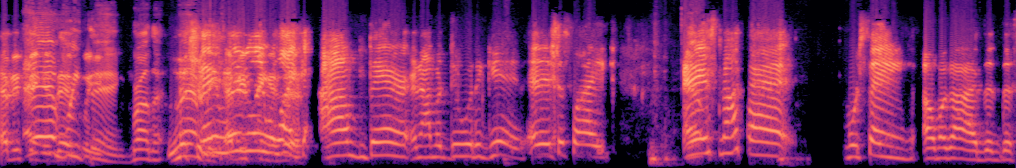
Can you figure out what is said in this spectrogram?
everything. is there everything, brother. Literally. They literally were like, there. I'm there and I'm gonna do it again. And it's just like, and it's not that we're saying, oh my God, this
